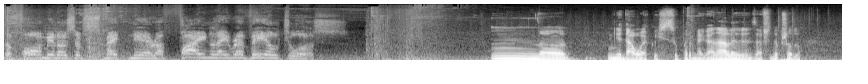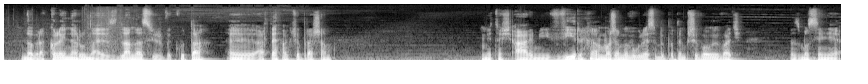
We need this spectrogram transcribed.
The formulas of Smetnir are finally revealed to us. No, nie dało jakoś super mega, no ale zawsze do przodu. Dobra, kolejna runa jest dla nas, już wykuta. E, artefakt, przepraszam. Umiejętność armii Wir, a możemy w ogóle sobie potem przywoływać. Wzmocnienie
